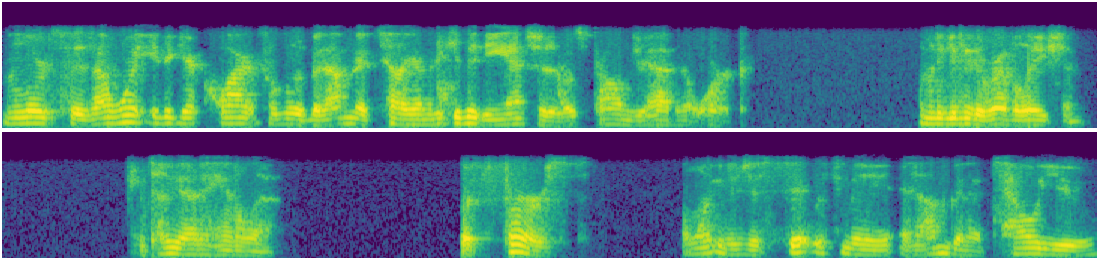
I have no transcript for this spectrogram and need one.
And the Lord says, I want you to get quiet for a little bit. I'm going to tell you, I'm going to give you the answer to those problems you're having at work. I'm going to give you the revelation and tell you how to handle that. But first, I want you to just sit with me and I'm going to tell you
